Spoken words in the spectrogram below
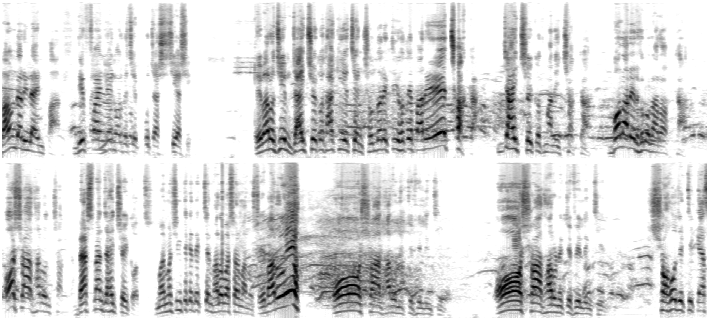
বাউন্ডারি লাইন পার ডিপ ফাইন লেগ করেছে পঁচাশ ছিয়াশি। এবারও জিম জাহিদ সৈকত হাঁকিয়েছেন সুন্দর একটি হতে পারে ছক্কা। জাহিদ সৈকত মানে ছক্কা বলারের হলো না রক্ষা। অসাধারণ ছক্কা। ব্যাটসম্যান জাহিদ সৈকত ময়মনসিং থেকে দেখছেন ভালোবাসার মানুষ। এবারও অসাধারণ একটি ফিল্ডিং ছিল। অসাধারণ একটি ফিল্ডিং ছিল। সহজ একটি ক্যাচ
